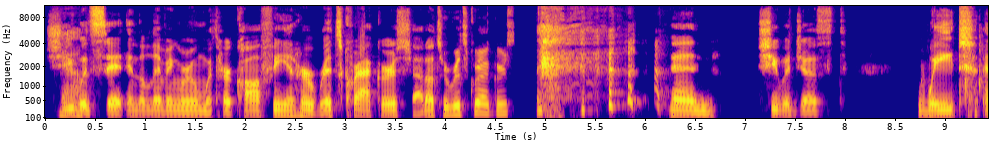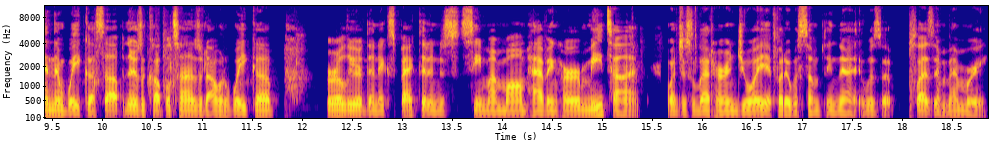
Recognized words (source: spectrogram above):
she Yeah. would sit in the living room with her coffee and her Ritz crackers. Shout out to Ritz crackers. And she would just wait and then wake us up. And there's a couple times that I would wake up earlier than expected and just see my mom having her me time. I just let her enjoy it. But it was something that it was a pleasant memory.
